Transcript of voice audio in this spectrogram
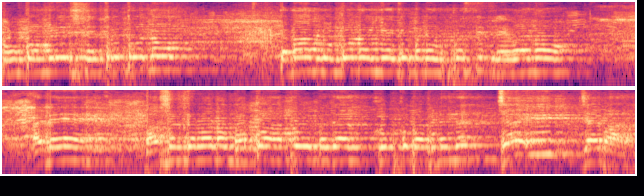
હું કોંગ્રેસ નેતૃત્વનો, તમામ લોકોનો અહીંયા જે મને ઉપસ્થિત રહેવાનો અને ભાષણ કરવાનો મોકો આપ્યો એ બદલ ખૂબ ખૂબ અભિનંદન. જય હિન્દ, જય ભારત.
